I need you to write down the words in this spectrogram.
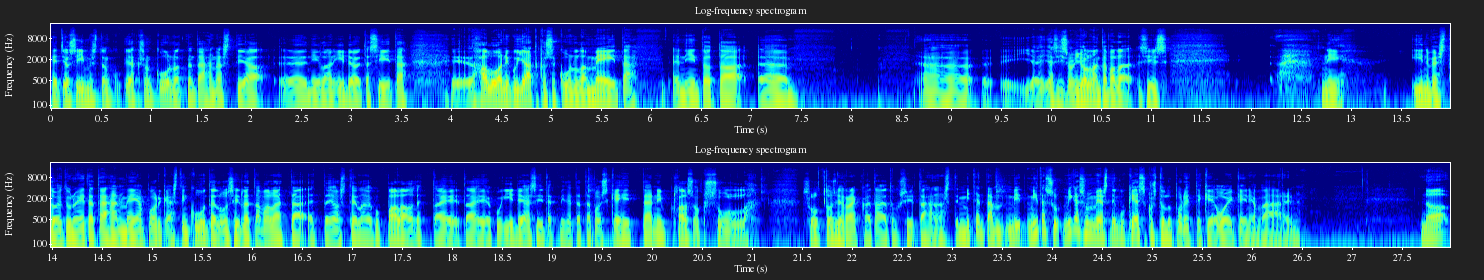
että jos ihmiset on jakson kuunnella tämän tähän asti ja ö, niillä on ideoita siitä, ö, haluaa niin kuin jatkossa kuunnella meitä, niin tota, ö, ö, ja, ja siis on jollain tavalla siis, äh, niin, investoituneita tähän meidän podcastin kuunteluun sillä tavalla, että, että jos teillä on joku palaute tai, tai joku idea siitä, että miten tätä voisi kehittää, niin Klaus, onko sulla? Sulla on tosi raikkaita ajatuksia tähän asti. Miten täm, mit, mitä su, mikä sun mielestä niin keskustelupodit tekee oikein ja väärin? No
